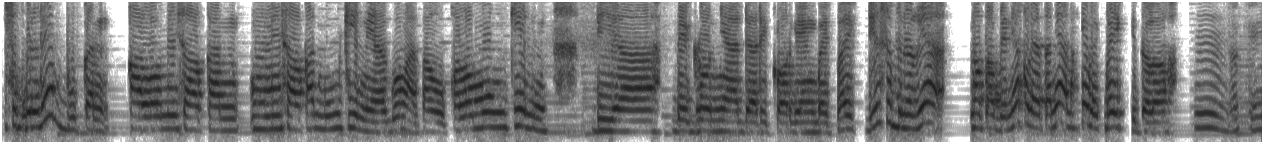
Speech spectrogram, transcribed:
sebenarnya bukan kalau misalkan misalkan mungkin ya gue nggak tahu kalau mungkin dia backgroundnya dari keluarga yang baik-baik dia sebenarnya notabene kelihatannya anaknya baik-baik gitu loh Hmm, oke.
